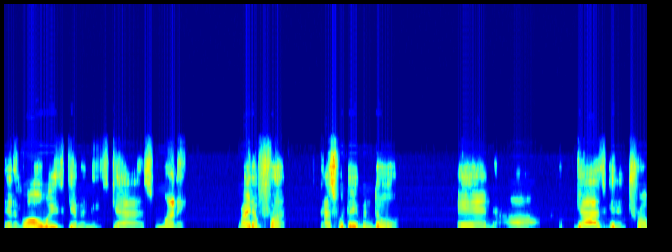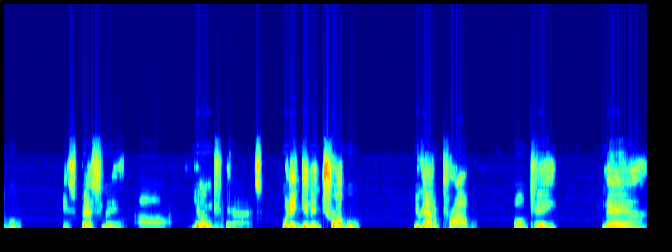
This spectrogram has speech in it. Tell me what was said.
that have always given these guys money right up front. That's what they've been doing. And uh, guys get in trouble, especially uh, young guys. When they get in trouble, you got a problem. Okay. Now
